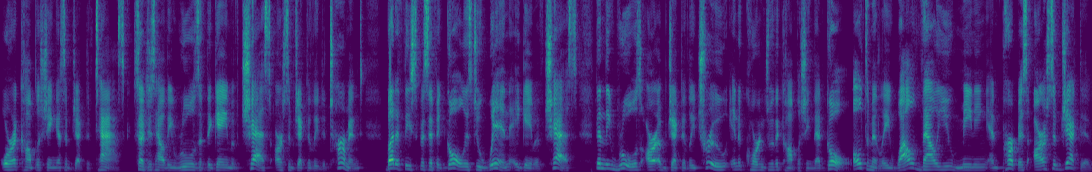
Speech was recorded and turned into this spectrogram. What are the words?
or accomplishing a subjective task, such as how the rules of the game of chess are subjectively determined, But if the specific goal is to win a game of chess, then the rules are objectively true in accordance with accomplishing that goal. Ultimately, while value, meaning, and purpose are subjective,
